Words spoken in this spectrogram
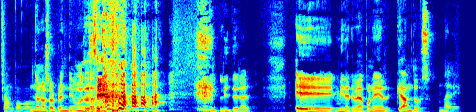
tampoco... no nos sorprendemos. O sea, literal. Eh, mira, te voy a poner. Quedan dos. Vale.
